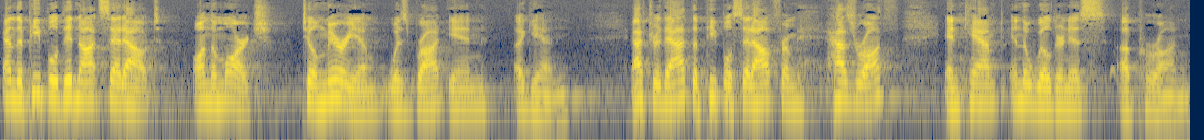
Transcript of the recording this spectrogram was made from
and the people did not set out on the march till Miriam was brought in again. After that, the people set out from Hazeroth and camped in the wilderness of Paran.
